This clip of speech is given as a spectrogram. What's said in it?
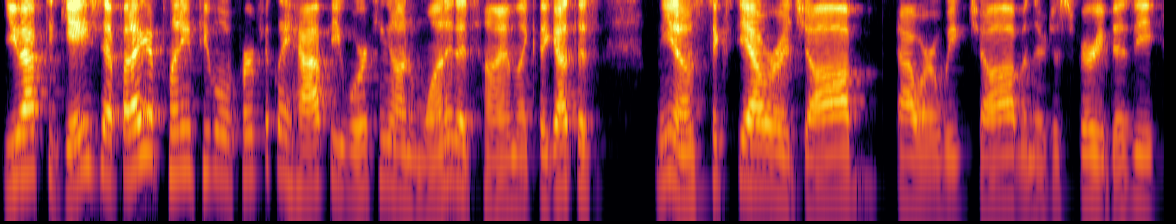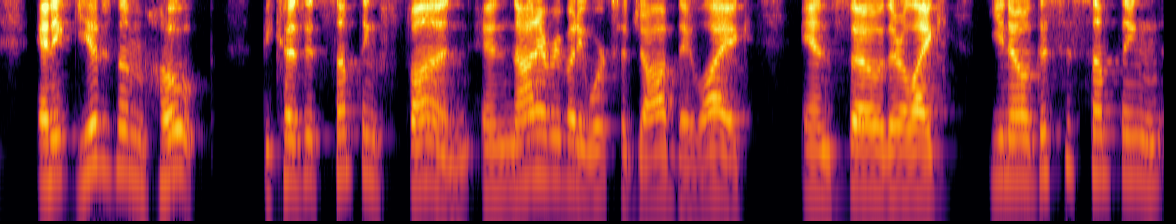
you have to gauge that. But I got plenty of people perfectly happy working on one at a time. Like they got this, you know, 60 hour a job, hour a week job, and they're just very busy. And it gives them hope because it's something fun. And not everybody works a job they like. And so they're like, you know, this is something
